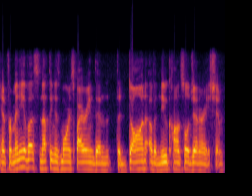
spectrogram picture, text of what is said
And for many of us, nothing is more inspiring than the dawn of a new console generation.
